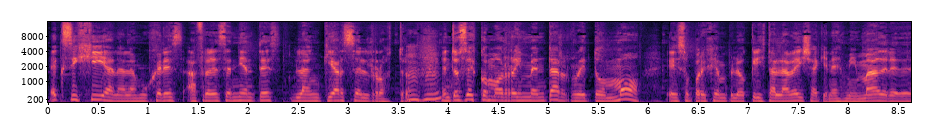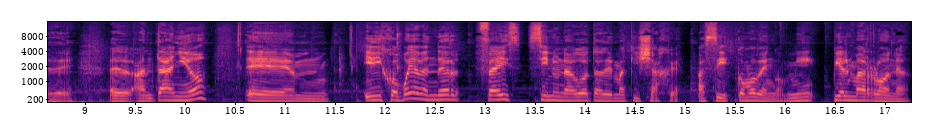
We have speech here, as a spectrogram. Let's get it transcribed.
exigían a las mujeres afrodescendientes blanquearse el rostro. Entonces, como reinventar, retomó eso, por ejemplo, Cristal La Bella, quien es mi madre desde eh, antaño, eh, y dijo, voy a vender face sin una gota de maquillaje. Así, como vengo, mi piel marrona.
